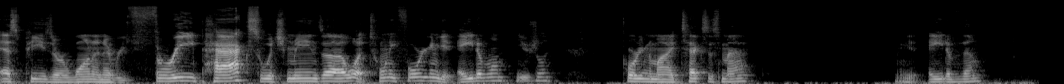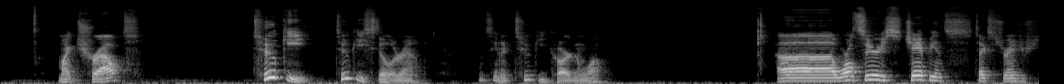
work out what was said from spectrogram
SPs are one in every three packs, which means, uh, what, 24? You're to get eight of them, usually, according to my Texas math. I get eight of them. Mike Trout. Tukey. Tukey's still around. I haven't seen a Tukey card in a while. Uh, World Series champions, Texas Rangers.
